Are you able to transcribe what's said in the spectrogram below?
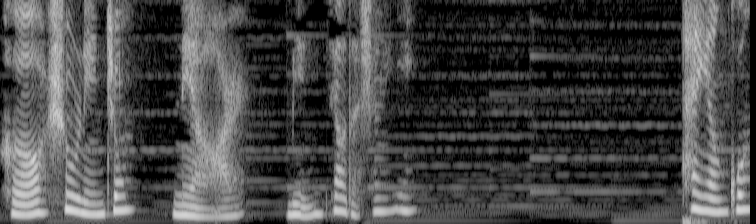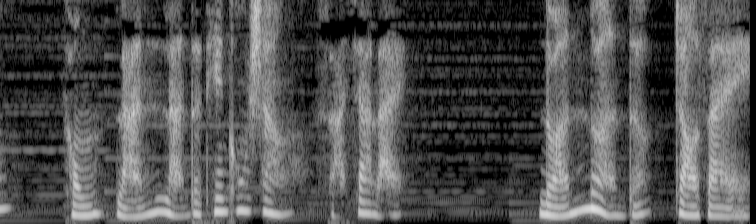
和树林中鸟儿鸣叫的声音。太阳光从蓝蓝的天空上洒下来，暖暖的照在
